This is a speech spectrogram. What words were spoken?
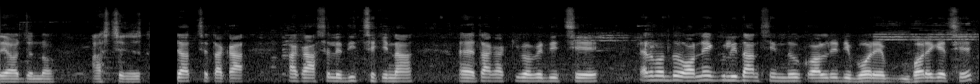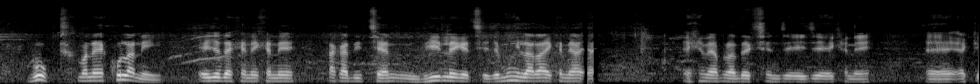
দেওয়ার জন্য আসছেন। যাচ্ছে টাকা টাকা আসলে দিচ্ছে কি না টাকা কীভাবে দিচ্ছে? এর মধ্যে অনেকগুলি দান সিন্ধুক অলরেডি ভরে ভরে গেছে বুকড মানে খোলা নেই। এই যে দেখেন এখানে টাকা দিচ্ছেন, ভিড় লেগেছে যে মহিলারা এখানে এখানে আপনারা দেখছেন যে এই যে এখানে একটি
